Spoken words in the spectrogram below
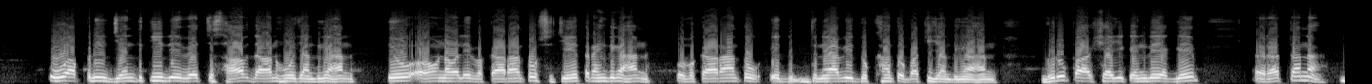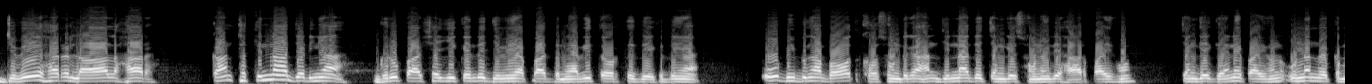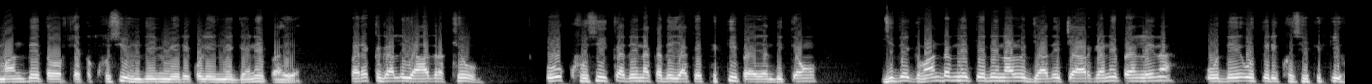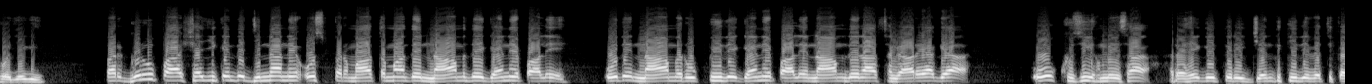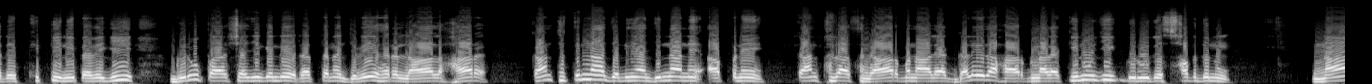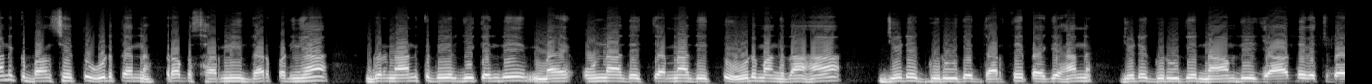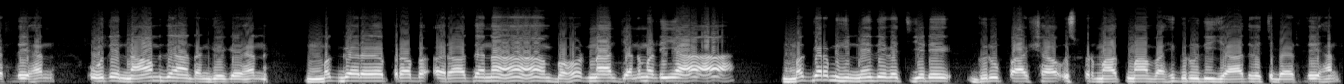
ਉਹ ਆਪਣੀ ਜ਼ਿੰਦਗੀ ਦੇ ਵਿੱਚ ਸਾਵਧਾਨ ਹੋ ਜਾਂਦੀਆਂ ਹਨ। ਤੇ ਉਹ ਆਉਣ ਵਾਲੇ ਵਕਾਰਾਂ ਤੋਂ ਸੁਚੇਤ ਰਹਿੰਦੀਆਂ ਹਨ। ਉਹ ਵਕਾਰਾਂ ਤੋਂ, ਇਹ ਦੁਨਿਆਵੀ ਦੁੱਖਾਂ ਤੋਂ ਬਚ ਜਾਂਦੀਆਂ ਹਨ। ਗੁਰੂ ਪਾਤਸ਼ਾਹ ਜੀ ਕਹਿੰਦੇ ਅੱਗੇ, ਰਤਨ ਜਵੇਹਰ ਲਾਲ ਹਰ, ਕੰਠ ਤਿੰਨਾਂ ਜੜੀਆਂ। ਗੁਰੂ ਪਾਤਸ਼ਾਹ ਜੀ ਕਹਿੰਦੇ, ਜਿਵੇਂ ਆਪਾਂ ਦੁਨਿਆਵੀ ਤੌਰ ਤੇ ਦੇਖਦੇ ਹਾਂ, ਉਹ ਬੀਬੀਆਂ ਬਹੁਤ ਖੁਸ਼ ਹੁੰਦੀਆਂ ਹਨ, ਜਿਨ੍ਹਾਂ ਦੇ ਚੰਗੇ ਸੋਨੇ ਦੇ ਹਾਰ ਪਾਏ ਹੋਣ, ਚੰਗੇ ਗਹਿਣੇ ਪਾਏ ਹੋਣ। ਉਹਨਾਂ ਨੂੰ ਇੱਕ ਮਨ ਦੇ ਤੌਰ ਤੇ ਇੱਕ ਖੁਸ਼ੀ ਹੁੰਦੀ ਵੀ ਮੇਰੇ ਕੋਲ ਇੰਨੇ ਗਹਿਣੇ ਪਾਏ ਆ। ਪਰ ਇੱਕ ਗੱਲ ਯਾਦ ਰੱਖਿਓ ਉਹ ਖੁਸ਼ੀ ਕਦੇ ਨਾ ਕਦੇ ਜਾ ਕੇ ਫਿੱਕੀ ਪੈ ਜਾਂਦੀ, ਕਿਉਂ? ਜਿਹਦੇ ਗਵਾਂਢਰ ਨੇ ਤੇਰੇ ਨਾਲੋਂ ਜ਼ਿਆਦਾ ਚਾਰ ਗਹਿਣੇ ਪਹਿਨ ਲਏ ਨਾ, ਉਹਦੇ, ਉਹ ਤੇਰੀ ਖੁਸ਼ੀ ਫਿੱਕੀ ਹੋ ਜਾਏਗੀ। ਪਰ ਗੁਰੂ ਪਾਤਸ਼ਾਹ ਜੀ ਕਹਿੰਦੇ, ਜਿਨ੍ਹਾਂ ਨੇ ਉਸ ਪਰਮਾਤਮਾ ਦੇ ਨਾਮ ਦੇ ਗਹਿਣੇ ਪਾਲੇ, ਉਹਦੇ ਨਾਮ ਰੂਪੀ ਦੇ ਗਹਿਣੇ ਪਾਲੇ, ਨਾਮ ਦੇ ਨਾਲ ਸੰਗਾਰਿਆ ਗਿਆ, ਉਹ ਖੁਸ਼ੀ ਹਮੇਸ਼ਾ ਰਹੇਗੀ, ਤੇਰੀ ਜ਼ਿੰਦਗੀ ਦੇ ਵਿੱਚ ਕਦੇ ਫਿੱਕੀ ਨਹੀਂ ਪਵੇਗੀ। ਗੁਰੂ ਪਾਤਸ਼ਾਹ ਜੀ ਕਹਿੰਦੇ, ਰਤਨ, ਜਵੇਹਰ, ਲਾਲ, ਹਰ, ਕੰਠ ਤਿੰਨਾਂ ਜੜੀਆਂ ਜਿਨ੍ਹਾਂ ਨੇ ਆਪਣੇ ਕੰਠ ਦਾ ਸ਼ਿੰਗਾਰ ਬਣਾ ਲਿਆ, ਗਲੇ ਦਾ ਹਾਰ ਬਣਾ ਲਿਆ। ਕਿਨੂੰ ਜੀ? ਗੁਰੂ ਦੇ ਸ਼ਬਦ ਨੂੰ। ਨਾਨਕ ਬਾਂਸੇ ਧੂੜ ਤਨ, ਪ੍ਰਭ ਸਰਨੀ ਦਰ ਪੜੀਆਂ। ਗੁਰੂ ਨਾਨਕ ਦੇਵ ਜੀ ਕਹਿੰਦੇ, ਮੈਂ ਉਹਨਾਂ ਦੇ ਚਰਨਾਂ ਦੀ ਧੂੜ ਮੰਗਦਾ ਹਾਂ, ਜਿਹੜੇ ਗੁਰੂ ਦੇ ਦਰ ਤੇ ਪੈ ਗਏ ਹਨ, ਜਿਹੜੇ ਗੁਰੂ ਦੇ ਨਾਮ ਦੀ ਯਾਦ ਦੇ ਵਿੱਚ ਬੈਠਦੇ ਹਨ, ਉਹਦੇ ਨਾਮ ਦੇ ਨਾਲ ਰੰਗੇ ਗਏ ਹਨ। ਮਗਰ ਪ੍ਰਭ ਅਰਾਧਨਾ ਬਹੁੜ ਨਾ ਜਨਮੜੀਆਂ ਮੱਗਰ ਮਹੀਨੇ ਦੇ ਵਿੱਚ ਜਿਹੜੇ ਗੁਰੂ ਪਾਤਸ਼ਾਹ ਉਸ ਪ੍ਰਮਾਤਮਾ ਵਾਹਿਗੁਰੂ ਦੀ ਯਾਦ ਵਿੱਚ ਬੈਠਦੇ ਹਨ,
